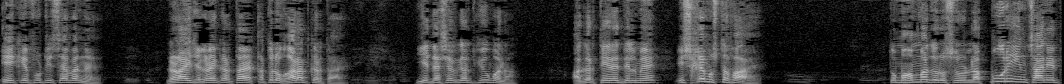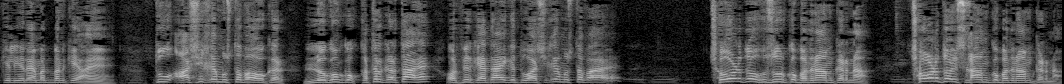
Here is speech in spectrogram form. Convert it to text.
اے کے فورٹی سیون ہے، لڑائی جھگڑے کرتا ہے، قتل و غارت کرتا ہے۔ یہ دہشت گرد کیوں بنا؟ اگر تیرے دل میں عشق مصطفیٰ ہے، تو محمد رسول اللہ پوری انسانیت کے لیے رحمت بن کے آئے ہیں۔ تو عاشق مصطفیٰ ہو کر لوگوں کو قتل کرتا ہے اور پھر کہتا ہے کہ تو عاشق مصطفیٰ ہے؟ چھوڑ دو حضور کو بدنام کرنا، چھوڑ دو اسلام کو بدنام کرنا۔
